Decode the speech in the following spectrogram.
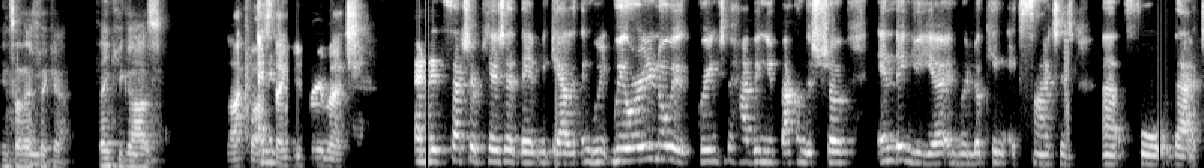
in South Africa. Thank you, guys. Likewise. Thank you very much. And it's such a pleasure there, Miguel. I think we, we already know we're going to be having you back on the show in the new year, and we're looking excited uh, for that.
